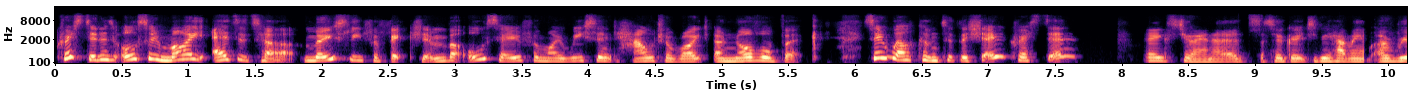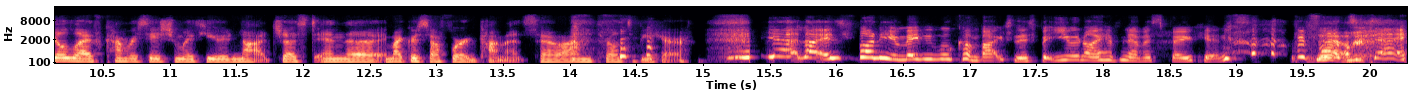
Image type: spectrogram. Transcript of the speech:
Kristen is also my editor, mostly for fiction, but also for my recent How to Write a Novel book. So, welcome to the show, Kristen. Thanks, Joanna. It's so great to be having a real life conversation with you, not just in the Microsoft Word comments. So I'm thrilled to be here. yeah, that is funny. And maybe we'll come back to this, but you and I have never spoken before today,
